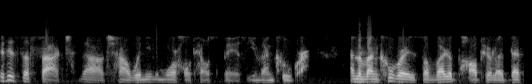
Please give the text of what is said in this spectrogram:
it is the fact that uh, we need more hotel space in Vancouver. And Vancouver is a very popular that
